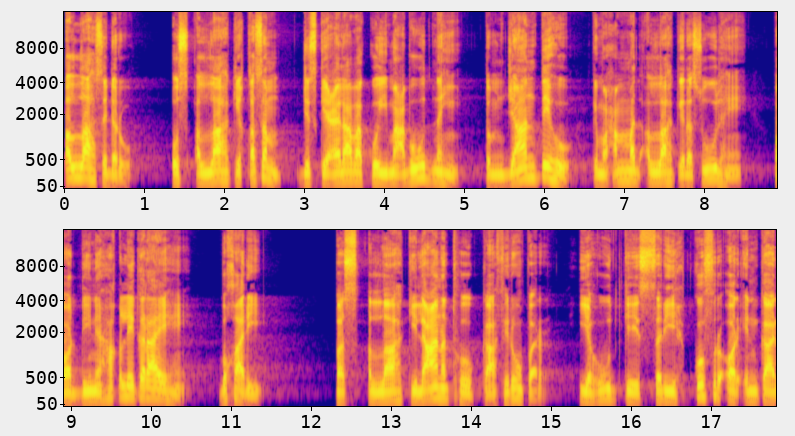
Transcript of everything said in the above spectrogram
اللہ سے ڈرو۔ اس اللہ کی قسم جس کے علاوہ کوئی معبود نہیں۔ تم جانتے ہو کہ محمد اللہ کے رسول ہیں اور دین حق لے کر آئے ہیں۔ بخاری۔ پس اللہ کی لعنت ہو کافروں پر، یہود کے سریح کفر اور انکار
